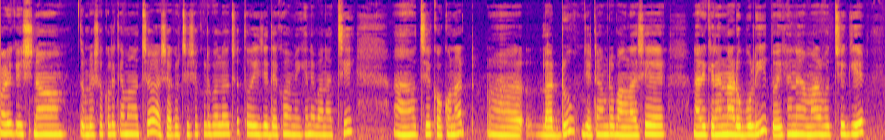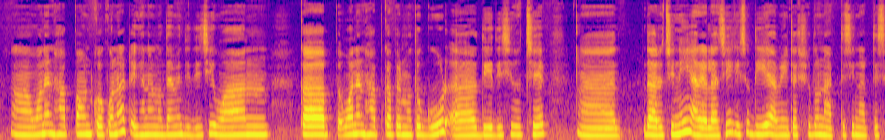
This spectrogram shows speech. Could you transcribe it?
হরে কৃষ্ণ, তোমরা সকলে কেমন আছো? আশা করছি সকলে ভালো আছো। তো এই যে দেখো, আমি এখানে বানাচ্ছি হচ্ছে কোকোনাট লাড্ডু, যেটা আমরা বাংলাদেশে নারিকেলের নাড়ু বলি। তো এখানে আমার হচ্ছে গিয়ে one and half pound coconut এখানের মধ্যে আমি দিয়ে দিচ্ছি one cup one and half কাপের মতো গুড়, আর দিয়ে দিছি হচ্ছে দারুচিনি আর এলাচি। কিছু দিয়ে আমি এটা শুধু নাড়তেছি নাড়তেছি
